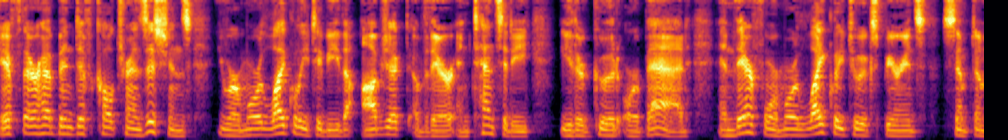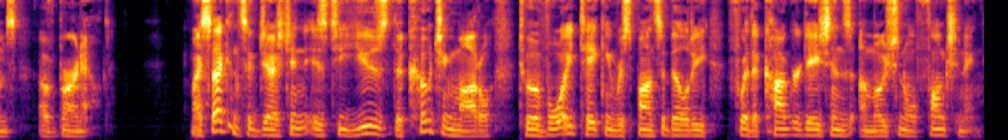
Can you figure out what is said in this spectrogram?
If there have been difficult transitions, you are more likely to be the object of their intensity, either good or bad, and therefore more likely to experience symptoms of burnout. My second suggestion is to use the coaching model to avoid taking responsibility for the congregation's emotional functioning.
